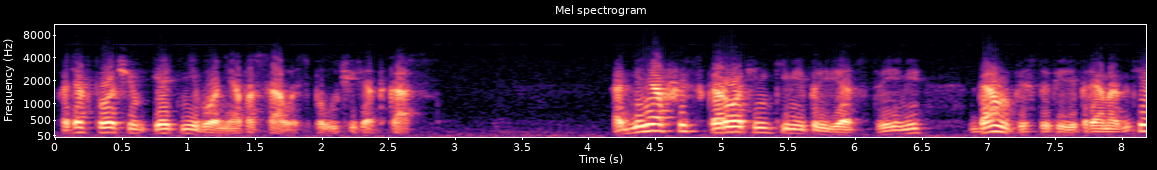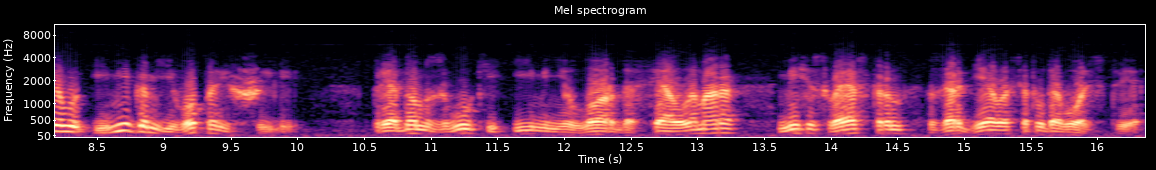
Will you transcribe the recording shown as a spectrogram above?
хотя, впрочем, и от него не опасалась получить отказ. Обменявшись коротенькими приветствиями, дамы приступили прямо к делу и мигом его порешили — при одном звуке имени лорда Фелломара миссис Вестерн зарделась от удовольствия,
